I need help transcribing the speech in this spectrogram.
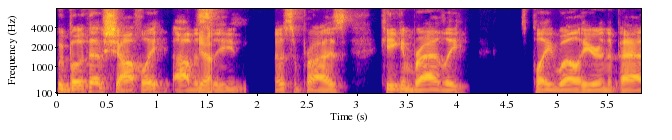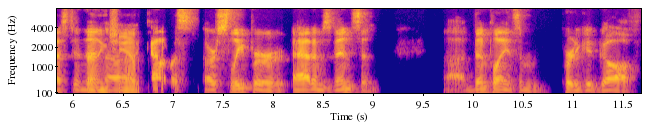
we both have Schauffele, obviously, no surprise. Keegan Bradley has played well here in the past, and then uh, kind of a our sleeper Adam Svensson. Uh, been playing some pretty good golf.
